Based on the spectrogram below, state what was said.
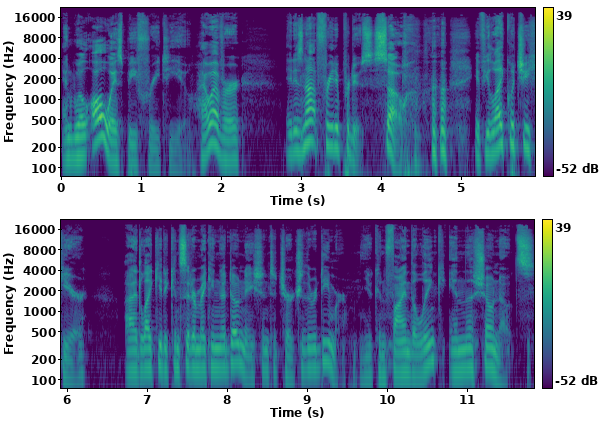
and will always be free to you. However, it is not free to produce. So, if you like what you hear, I'd like you to consider making a donation to Church of the Redeemer. You can find the link in the show notes.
